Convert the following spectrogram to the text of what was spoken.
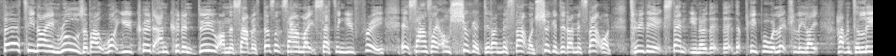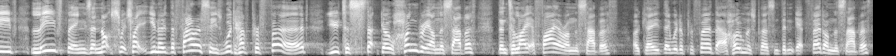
39 rules about what you could and couldn't do on the Sabbath doesn't sound like setting you free. It sounds like, oh, sugar, did I miss that one? Sugar, did I miss that one? To the extent, you know, that, that, that people were literally like having to leave, leave things and not switch. Like, you know, the Pharisees would have preferred you to st- go hungry on the Sabbath than to light a fire on the Sabbath okay? They would have preferred that a homeless person didn't get fed on the Sabbath.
